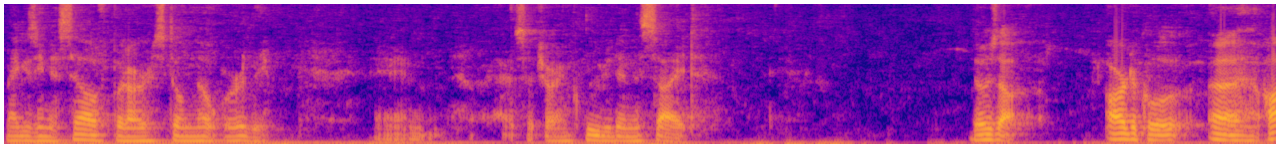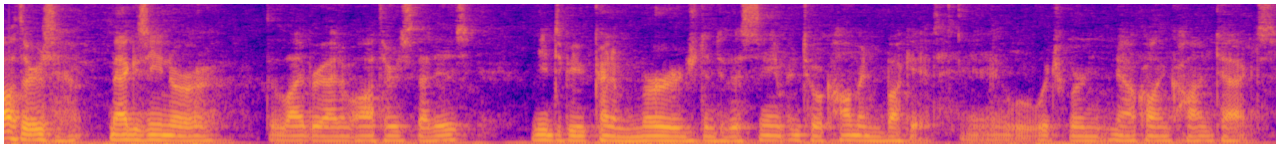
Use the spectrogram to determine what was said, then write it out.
magazine itself, but are still noteworthy, and as such are included in the site. Those article uh, authors, magazine or the library item authors, that is, need to be kind of merged into the same, into a common bucket, which we're now calling contacts.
